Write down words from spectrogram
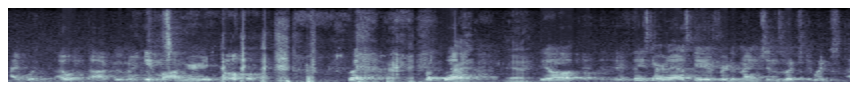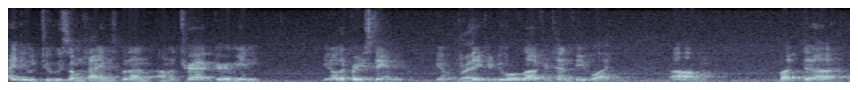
I wouldn't, I wouldn't talk to them any longer, you know? But, but, uh, Yeah. you know, if they start asking you for dimensions, which, which I do too sometimes, but on, on a tractor, I mean, you know, they're pretty standard. You know, you Right. take your duals off, you're ten feet wide. Um, but, uh,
